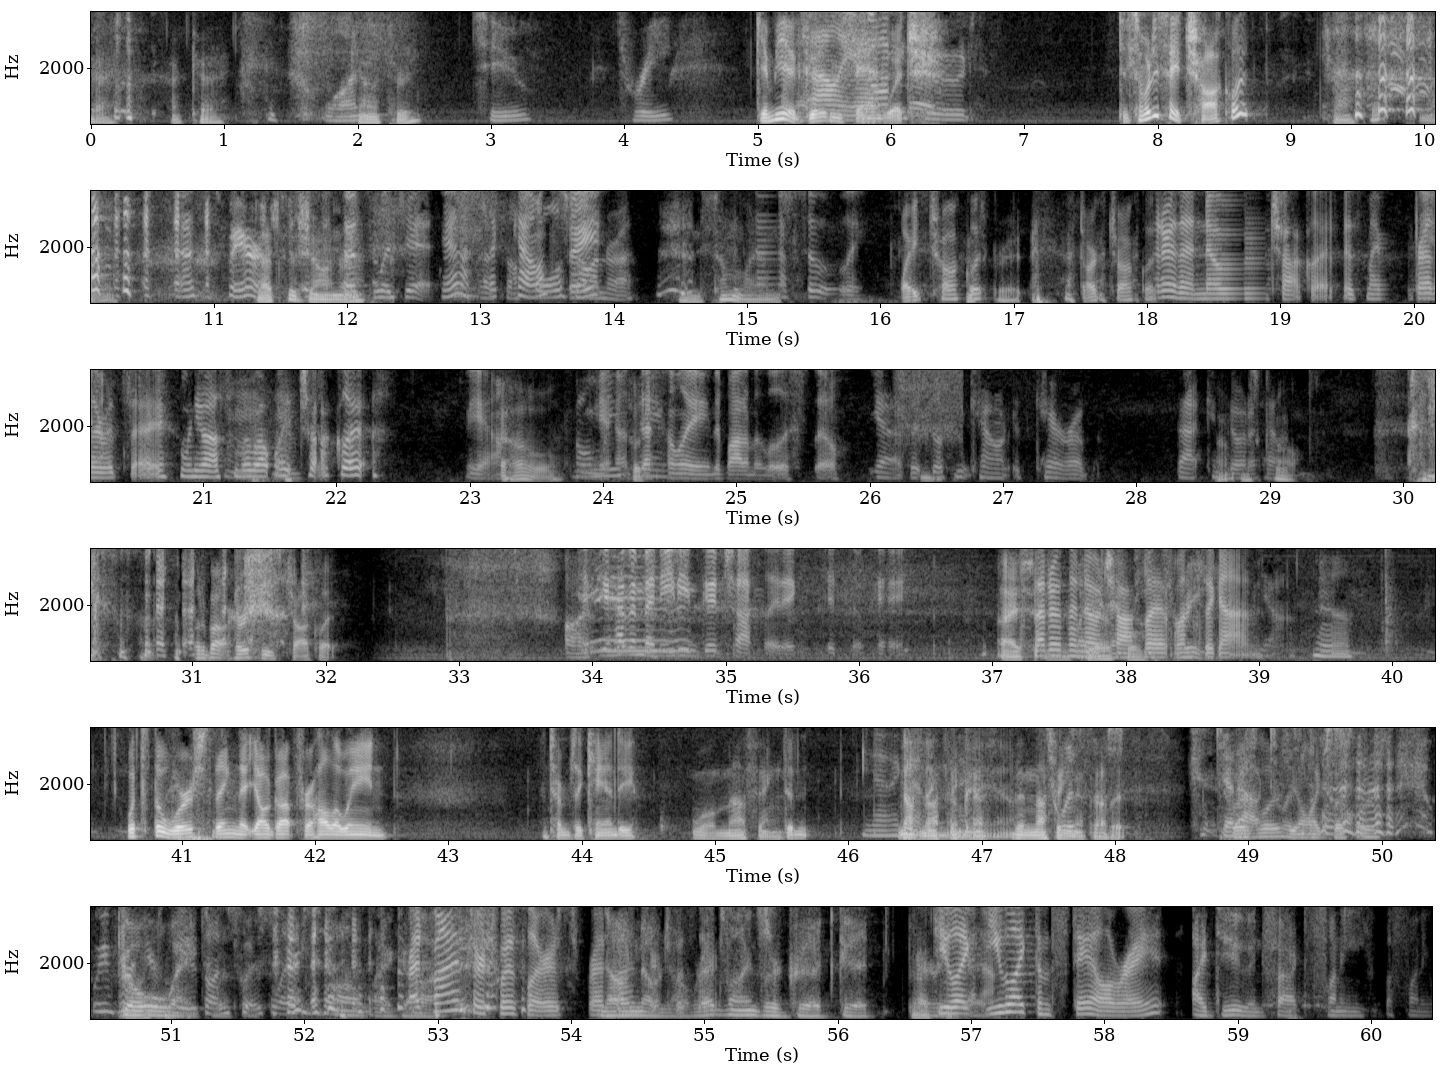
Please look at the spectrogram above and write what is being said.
Okay. Okay. One, Count of three. two, three. Give me a good Italian. sandwich. Food. Did somebody say chocolate? Chocolate. nice. That's fair. That's a genre. That's legit. Yeah, That's that a counts, whole right? genre. In some lands. Absolutely. White That's chocolate? great. Dark chocolate? Better than no chocolate, as my brother would say when you ask him about white mm-hmm. chocolate. Yeah. Oh. Only Yeah, So definitely the bottom of the list, though. yeah, that doesn't count is carob. That can That go was to good. Hell. What about Hershey's chocolate? Uh, If you haven't been eating good chocolate, it, it's okay. I see. Better than no chocolate, once again. Yeah. Yeah. What's the worst thing that y'all got for Halloween in terms of candy? Well, nothing. Didn't Yeah, I Nothing. Nothingness. Okay, yeah. The nothingness of it. Get out, Twizzlers? You don't like Twizzlers. Twizzlers? We've Go heard away, views on Twizzlers. Twizzlers. Oh my god. Red vines or Twizzlers? Red no, vines no, or no. Twizzlers? Red vines are good. Good. That's Do you Very like good. you like them stale, right? I do. In fact, funny. A funny.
